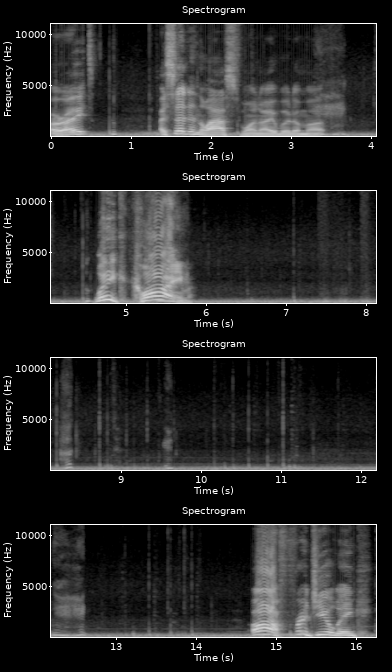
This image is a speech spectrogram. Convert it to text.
All right. I said in the last one I would um uh Link, climb. Ah, oh, fridge you, Link.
